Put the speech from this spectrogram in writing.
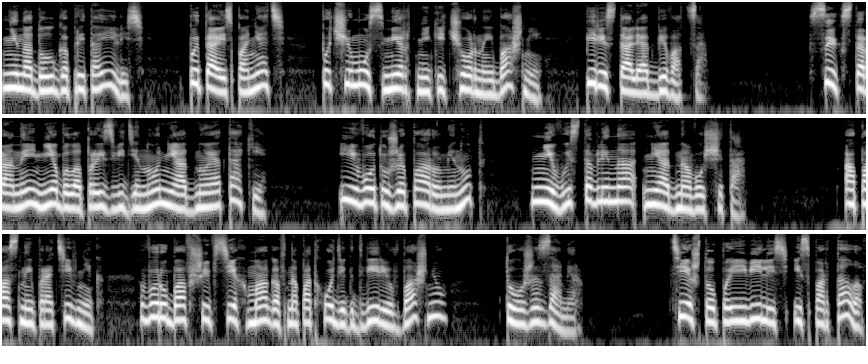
ненадолго притаились, пытаясь понять, почему смертники Черной башни перестали отбиваться. С их стороны не было произведено ни одной атаки, и вот уже пару минут не выставлено ни одного щита. Опасный противник вырубавший всех магов на подходе к двери в башню, тоже замер. Те, что появились из порталов,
